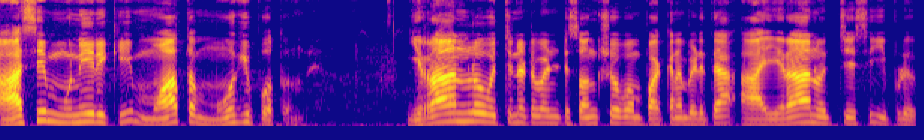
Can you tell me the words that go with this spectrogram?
ఆసిమ్ మునీరికి మోత మోగిపోతుంది. ఇరాన్లో వచ్చినటువంటి సంక్షోభం పక్కన పెడితే ఆ ఇరాన్ వచ్చేసి ఇప్పుడు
